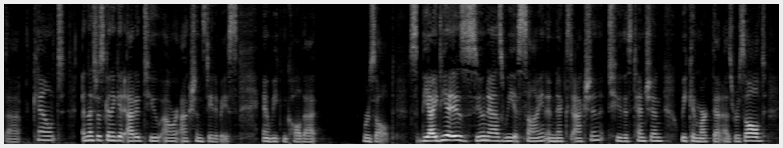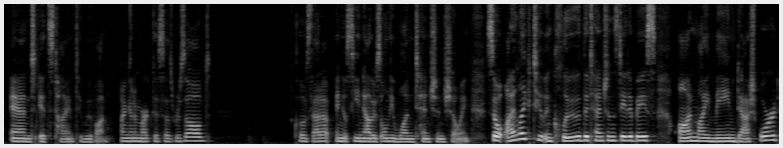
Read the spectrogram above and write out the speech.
that account. And that's just going to get added to our actions database. And we can call that resolved. So the idea is as soon as we assign a next action to this tension, we can mark that as resolved and it's time to move on. I'm going to mark this as resolved close that up and you'll see now there's only one tension showing. So I like to include the tensions database on my main dashboard,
